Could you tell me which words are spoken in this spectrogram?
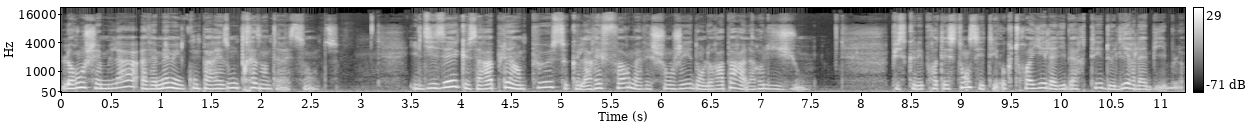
Laurent Chemla avait même une comparaison très intéressante. Il disait que ça rappelait un peu ce que la réforme avait changé dans le rapport à la religion, puisque les protestants s'étaient octroyés la liberté de lire la Bible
